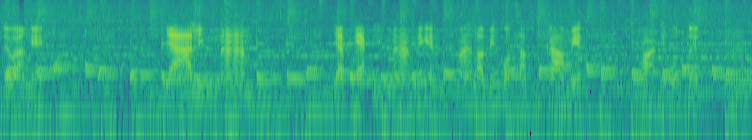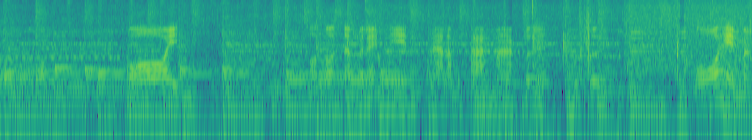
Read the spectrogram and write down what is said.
เรียกว่าไงหญ้าริมน้ำหญ้าแพรกริมน้ำอะไรเงี้ยมาเรามีทั้งหมด 39 เมตรหวานให้หมดเลยโอ้ยออโต้จำเป็นอะไรที่น่ารำคาญมากเลยพูดเลย โอ้เห็นมัน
